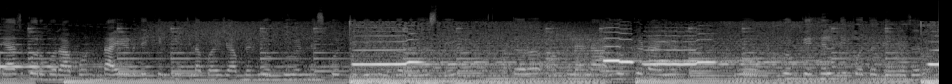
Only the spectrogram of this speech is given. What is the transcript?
त्याचबरोबर आपण डाएट देखील घेतला पाहिजे. आपल्याला योग्य वेलनेस कोचची देखील गरज असते. तर आपल्याला योग्य डाएट व योग्य हेल्दी पद्धतीने जर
